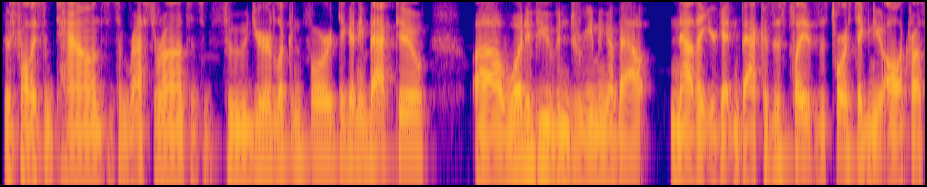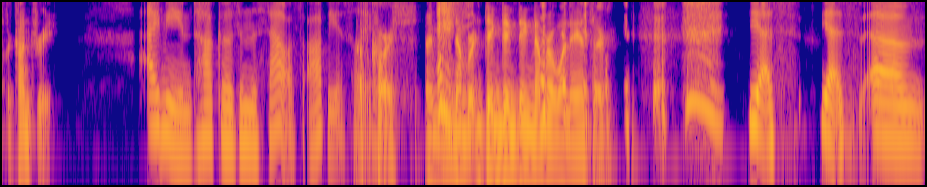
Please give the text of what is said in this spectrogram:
there's probably some towns and some restaurants and some food you're looking forward to getting back to. Uh, what have you been dreaming about now that you're getting back? Because this place, this tour is taking you all across the country. I mean, tacos in the south, obviously. Of course, I mean, number ding ding ding, number one answer. yes, yes. Um,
